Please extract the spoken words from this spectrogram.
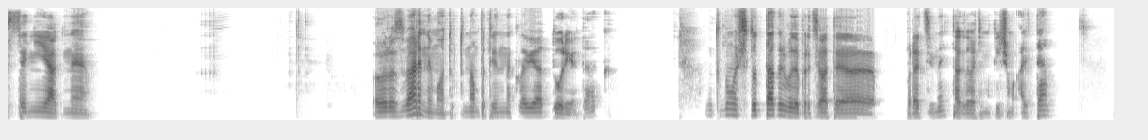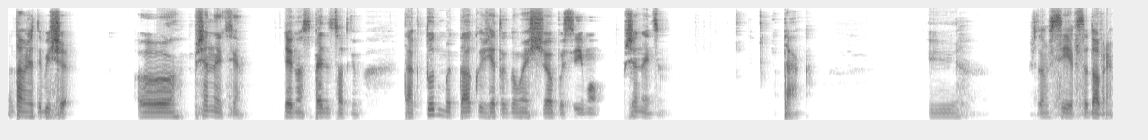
це ніяк не. Розвернемо, тобто нам потрібно на клавіатурі, так? Ну, то думаю, що тут також буде працювати е, працівник. Так, давайте ми включимо Alt. Ну там вже тобі ще е, пшениці. 95%. Так, тут ми також, я так думаю, що посіємо пшеницю. Так. І. Що там сіє, все добре.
